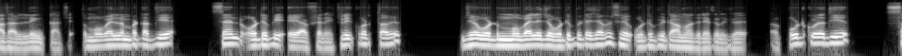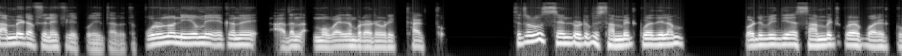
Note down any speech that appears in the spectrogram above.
আধার লিঙ্কটা আছে। তো মোবাইল নাম্বারটা দিয়ে সেন্ড ওটিপি এই অপশানে ক্লিক করতে হবে। যে মোবাইলে যে ওটিপিটা যাবে, সেই ওটিপিটা আমাদের এখানে পুট করে দিয়ে সাবমিট অপশানে ক্লিক করে দিতে হবে। তো পুরনো নিয়মে এখানে আধার, মোবাইল নাম্বার অটোমেটিক থাকতো। চলুন সেন্ড ওটিপি সাবমিট করে দিলাম। ওটিপি দিয়ে সাবমিট করার পরে একটু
